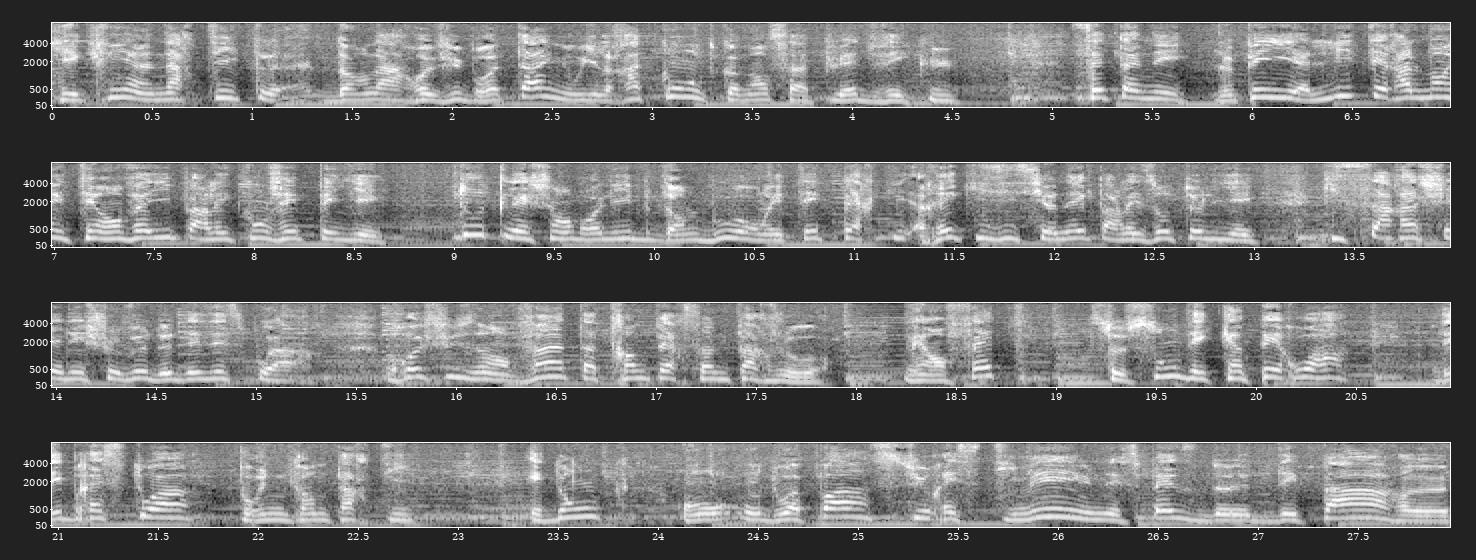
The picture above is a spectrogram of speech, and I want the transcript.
qui écrit un article dans la revue Bretagne où il raconte comment ça a pu être vécu. Cette année, le pays a littéralement été envahi par les congés payés. Toutes les chambres libres dans le bourg ont été réquisitionnées par les hôteliers qui s'arrachaient les cheveux de désespoir, refusant 20 à 30 personnes par jour. Mais en fait, ce sont des Quimpérois, des Brestois pour une grande partie. Et donc, on ne doit pas surestimer une espèce de départ euh,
